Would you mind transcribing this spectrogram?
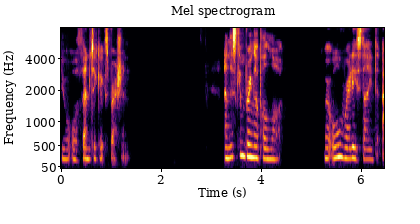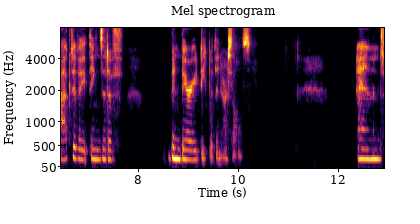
your authentic expression. And this can bring up a lot. We're already starting to activate things that have been buried deep within ourselves. And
